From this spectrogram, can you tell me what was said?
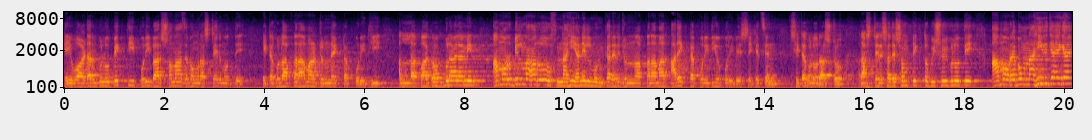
এই অর্ডারগুলো ব্যক্তি, পরিবার, সমাজ এবং রাষ্ট্রের মধ্যে, এটা হলো আপনার আমার জন্য একটা পরিধি। আল্লাহ পাক রব্বুল আলামিন আমর বিল মারুফ, নাহি আনিল মুনকারের জন্য আপনার আমার আরেকটা পরিধি ও পরিবেশ রেখেছেন। সেটা হলো রাষ্ট্র। রাষ্ট্রের সাথে সম্পৃক্ত বিষয়গুলোতে আমর এবং নাহির জায়গায়,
